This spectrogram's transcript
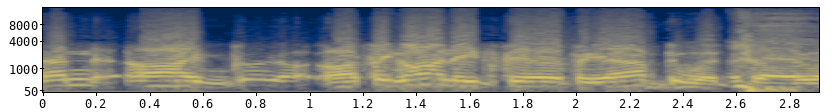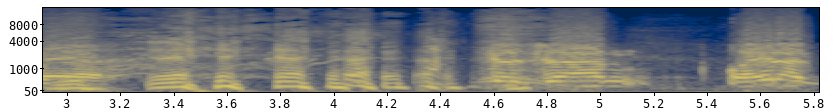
And I, I think I need therapy afterwards. So, because um, I had a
